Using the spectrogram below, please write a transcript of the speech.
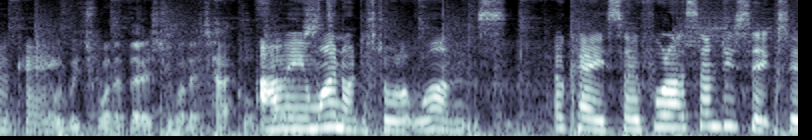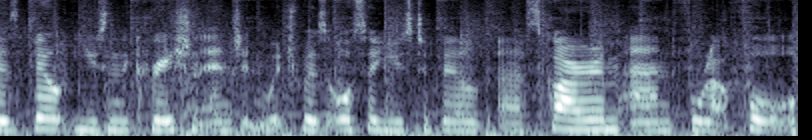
Okay. Well, which one of those do you want to tackle first? I mean, why not just all at once? Okay, so Fallout 76 is built using the Creation Engine, which was also used to build uh, Skyrim and Fallout 4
